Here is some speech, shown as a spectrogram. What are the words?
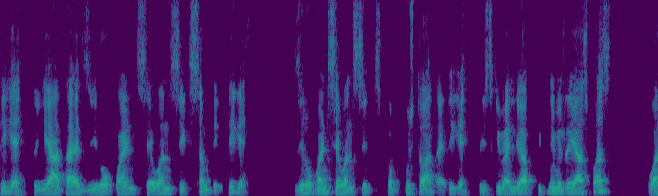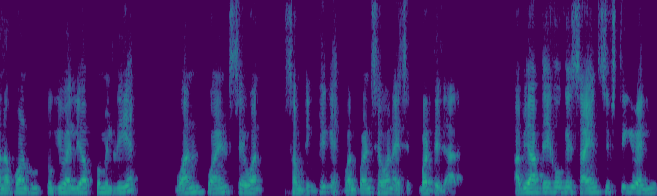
ठीक है? तो ये आता है zero point seven six something ठीक है? ज़ीरो पॉइंट सेवन सिक्स को कुछ तो आता है, ठीक है? तो इसकी वैल्यू आप कितनी मिल रही है आसपास? वन अपॉइंट रूट टू की वैल्यू आपको मिल रही है वन पॉइंट सेवन समथिंग ठीक है? वन पॉइंट सेवन ऐसे बढ़ते जा रहा है। अभी आप देखोगे साइन सिक्सटी की वैल्यू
